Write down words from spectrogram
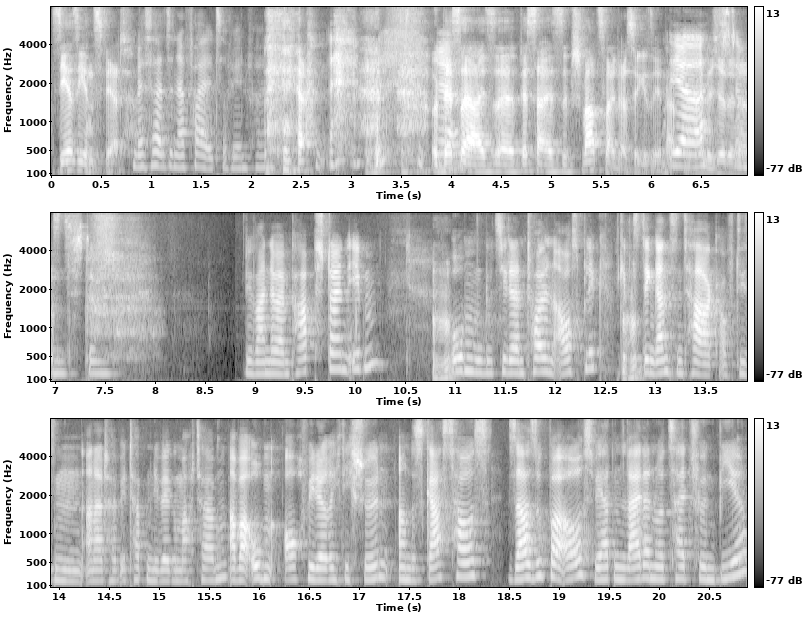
sehr sehenswert. Besser als in der Pfalz auf jeden Fall. Und Ja. besser, als, äh, besser als im Schwarzwald, was wir gesehen haben, ja, stimmt, erinnerst. stimmt. Wir waren ja beim Papststein eben. Mhm. Oben gibt es wieder einen tollen Ausblick. Gibt es den ganzen Tag auf diesen anderthalb Etappen, die wir gemacht haben. Aber oben auch wieder richtig schön. Und das Gasthaus sah super aus. Wir hatten leider nur Zeit für ein Bier,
